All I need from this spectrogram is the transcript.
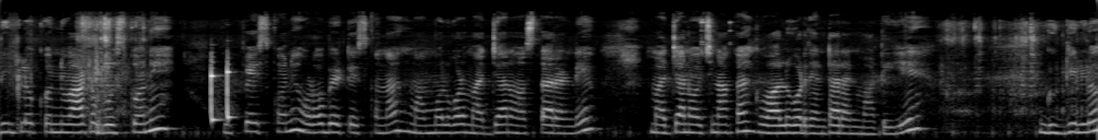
దీంట్లో కొన్ని వాటర్ పోసుకొని ఉప్పు వేసుకొని ఉడకబెట్టేసుకున్నా. మా అమ్మలు కూడా మధ్యాహ్నం వస్తారండి. మధ్యాహ్నం వచ్చినాక ఇంక వాళ్ళు కూడా తింటారనమాట ఇవి. గుగ్గిళ్ళు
